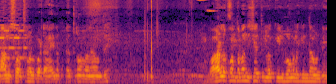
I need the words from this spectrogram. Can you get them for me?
నాలుగు సంవత్సరాల పాటు ఆయన పెత్తనంలోనే ఉంది. వాళ్ళు కొంతమంది చేతుల్లో కీలుబొమ్మల కింద ఉండి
